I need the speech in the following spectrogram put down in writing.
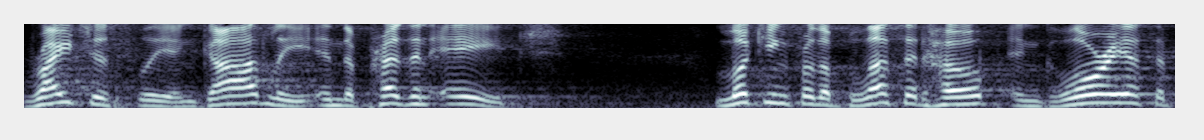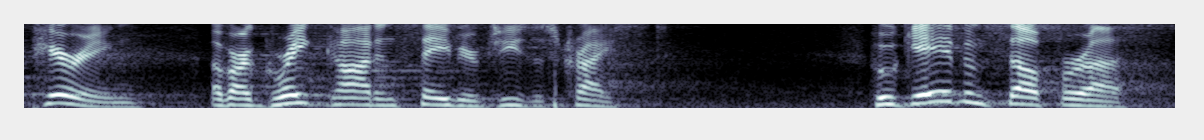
righteously, and godly in the present age, looking for the blessed hope and glorious appearing of our great God and Savior, Jesus Christ, who gave himself for us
